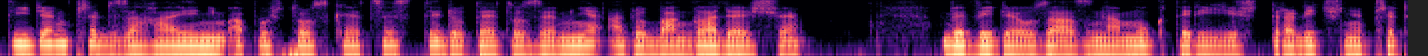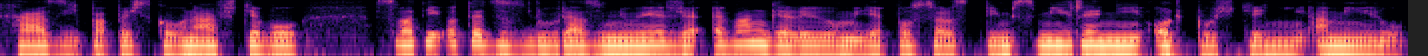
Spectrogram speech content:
týden před zahájením apoštolské cesty do této země a do Bangladéše. Ve videozáznamu, který již tradičně předchází papežskou návštěvu, svatý otec zdůrazňuje, že evangelium je poselstvím smíření, odpuštění a míru.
